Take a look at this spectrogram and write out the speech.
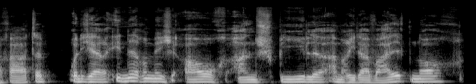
Apparate. Und ich erinnere mich auch an Spiele am Riederwald noch.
